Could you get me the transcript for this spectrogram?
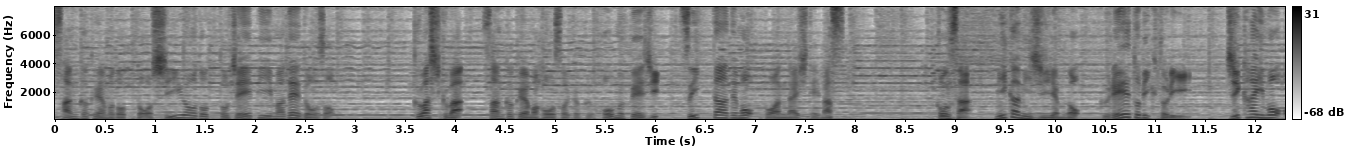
三角山 .co.jp までどうぞ。詳しくは三角山放送局ホームページツイッターでもご案内しています。コンサ三上 GM のグレートビクトリー。次回も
